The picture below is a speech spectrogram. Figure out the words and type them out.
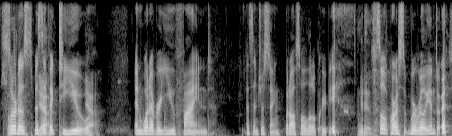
sort of Something. Yeah. specific to you Yeah. and whatever you find. That's interesting, but also a little creepy. It is. so of course we're really into it.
